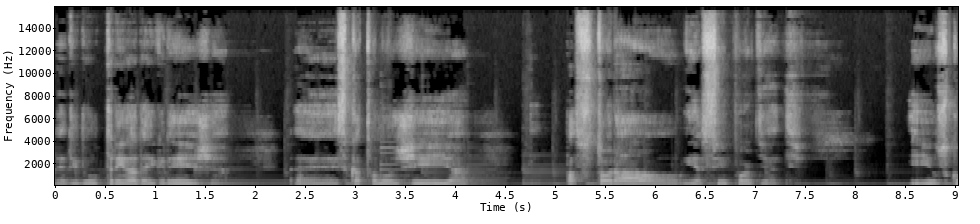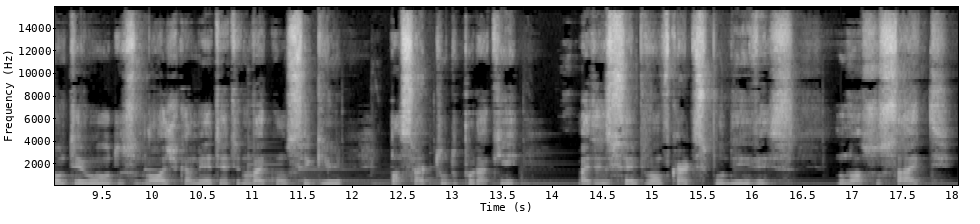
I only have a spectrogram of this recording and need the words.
né, de doutrina da igreja, é, escatologia, pastoral e assim por diante. E os conteúdos, logicamente, a gente não vai conseguir passar tudo por aqui, mas eles sempre vão ficar disponíveis no nosso site.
